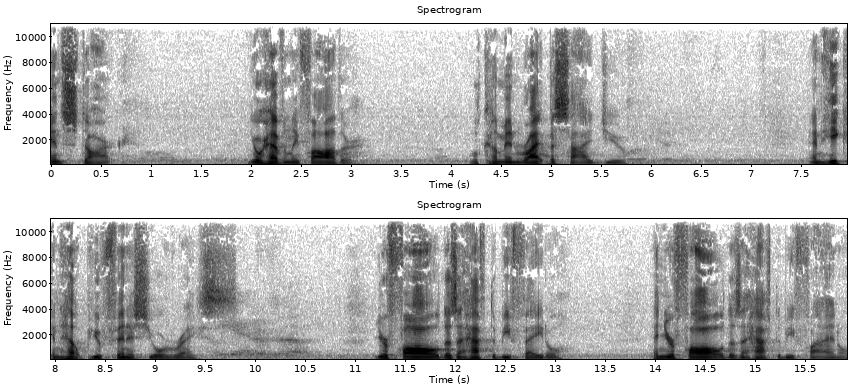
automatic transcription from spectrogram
and start, your Heavenly Father will come in right beside you and He can help you finish your race. Your fall doesn't have to be fatal, and your fall doesn't have to be final.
